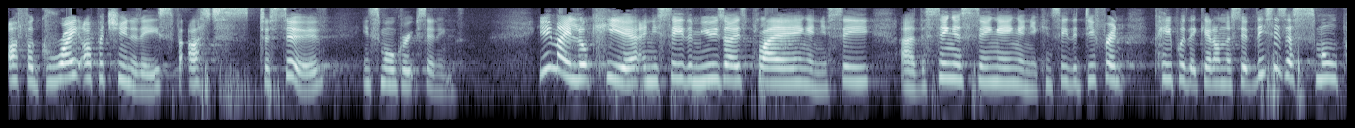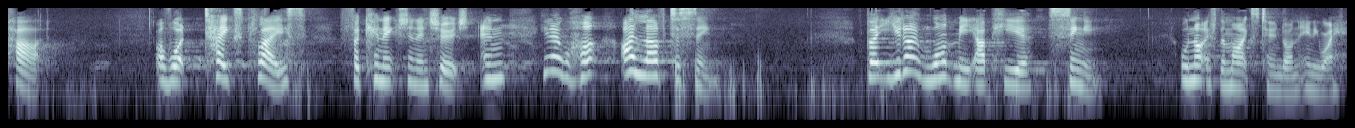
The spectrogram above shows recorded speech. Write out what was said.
offer great opportunities for us to serve in small group settings. You may look here and you see the musos playing and you see uh, the singers singing and you can see the different people that get on the set. This is a small part of what takes place for connection in church. And you know what? I love to sing. But you don't want me up here singing. Well, not if the mic's turned on anyway.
